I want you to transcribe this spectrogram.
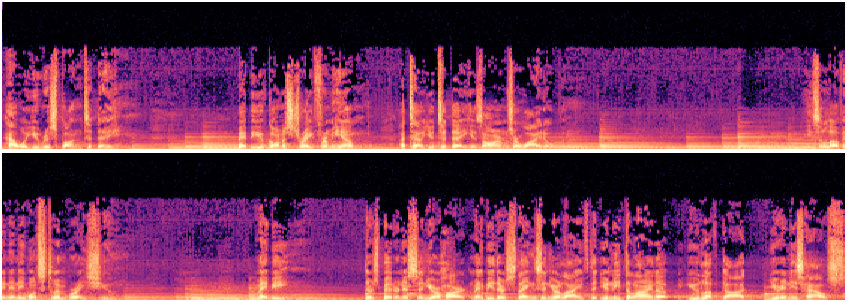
How will you respond today? Maybe you've gone astray from Him. I tell you today, His arms are wide open. He's loving and He wants to embrace you. Maybe there's bitterness in your heart. Maybe there's things in your life that you need to line up. You love God, you're in His house,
